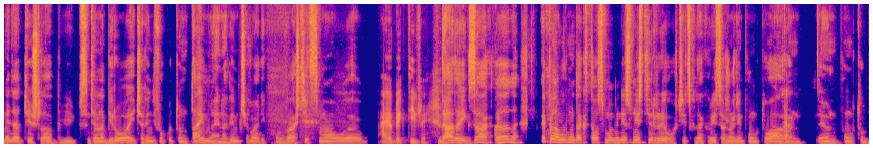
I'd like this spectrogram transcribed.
Măi, dar tu ești la, suntem la birou aici, avem de făcut un timeline, avem ceva, adică cumva, știți, m-au... Uh... Ai obiective. Da, da, exact, da, da, da. Păi, până la urmă, dacă stau să mă gândesc, nu este rău, știți, că dacă vrei să ajungi din punctul A da. în, în punctul B,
